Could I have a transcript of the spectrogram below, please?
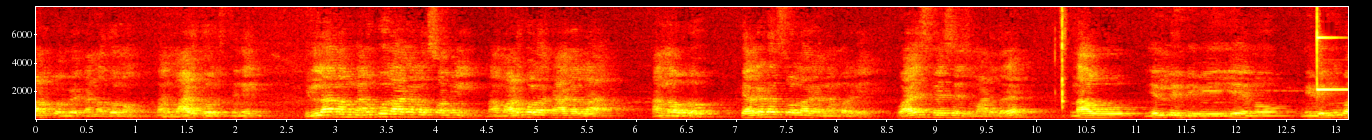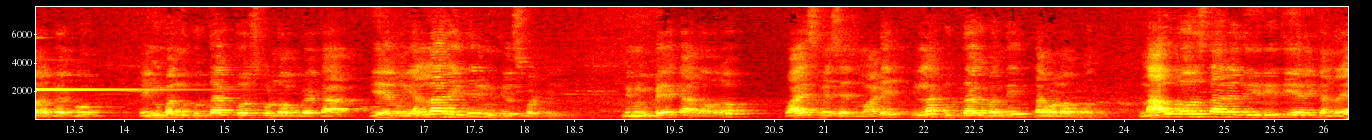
ಮಾಡ್ಕೊಬೇಕು ಅನ್ನೋದನ್ನು ನಾನು ಮಾಡಿ ತೋರಿಸ್ತೀನಿ. ಇಲ್ಲ, ನಮ್ಗೆ ಅನುಕೂಲ ಆಗಲ್ಲ ಸ್ವಾಮಿ, ನಾವು ಮಾಡ್ಕೊಳಕ್ಕಾಗಲ್ಲ ಅನ್ನೋರು ಕೆಳಗಡೆ ಸ್ಕ್ರೋಲ್ ಆಗೋ ನಂಬರ್ಗೆ ವಾಯ್ಸ್ ಮೆಸೇಜ್ ಮಾಡಿದ್ರೆ ನಾವು ಎಲ್ಲಿದ್ದೀವಿ, ಏನು, ನೀವು ಹೆಂಗೆ ಬರಬೇಕು, ಹೆಂಗೆ ಬಂದು ಖುದ್ದಾಗಿ ತೋರಿಸ್ಕೊಂಡು ಹೋಗ್ಬೇಕಾ, ಏನು, ಎಲ್ಲ ರೀತಿ ನಿಮ್ಗೆ ತಿಳಿಸ್ಕೊಡ್ತೀವಿ. ನಿಮಗೆ ಬೇಕಾದವರು ವಾಯ್ಸ್ ಮೆಸೇಜ್ ಮಾಡಿ, ಇಲ್ಲ ಖುದ್ದಾಗಿ ಬಂದು ತಗೊಂಡು ಹೋಗ್ಬೋದು. ನಾವು ತೋರಿಸ್ತಾ ಇರೋದು ಈ ರೀತಿ ಏನಕ್ಕಂದ್ರೆ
